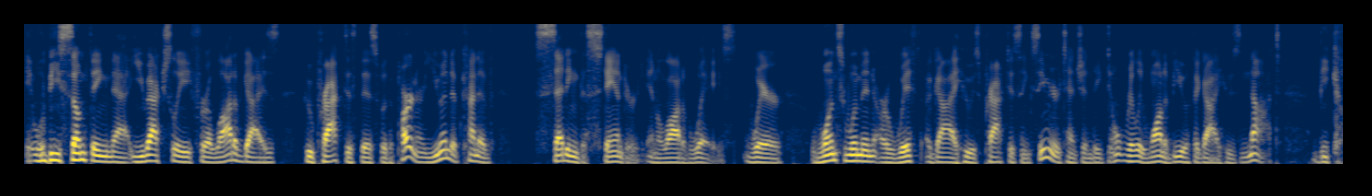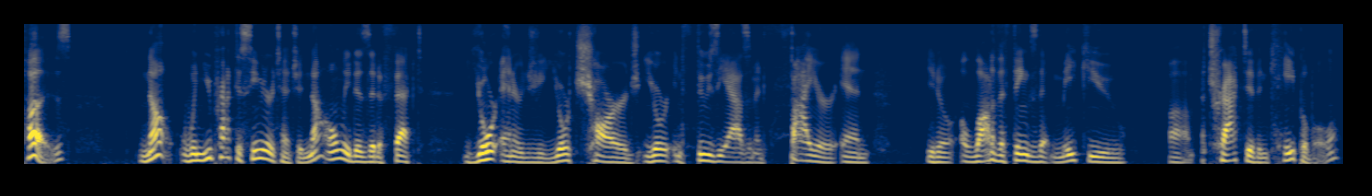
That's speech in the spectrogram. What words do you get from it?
it will be something that you actually, for a lot of guys who practice this with a partner, you end up kind of setting the standard in a lot of ways. Where once women are with a guy who is practicing semen retention, they don't really want to be with a guy who's not because not when you practice semen retention, not only does it affect your energy, your charge, your enthusiasm and fire, and you know a lot of the things that make you um, attractive and capable.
